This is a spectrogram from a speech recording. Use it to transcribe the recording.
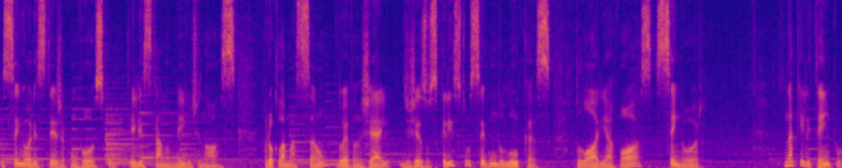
O Senhor esteja convosco, Ele está no meio de nós. Proclamação do Evangelho de Jesus Cristo segundo Lucas. Glória a vós, Senhor. Naquele tempo,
